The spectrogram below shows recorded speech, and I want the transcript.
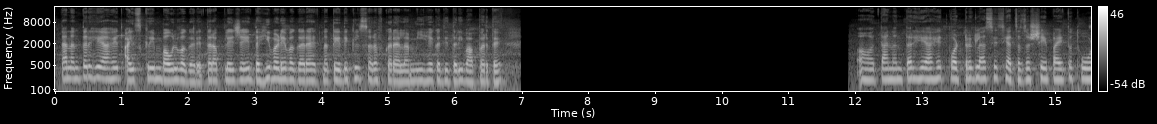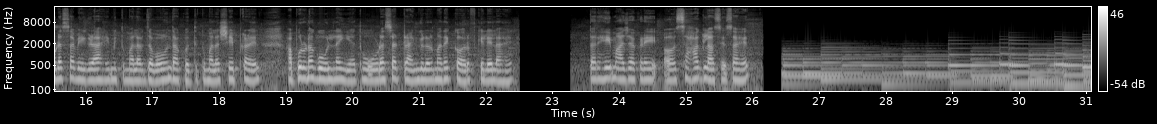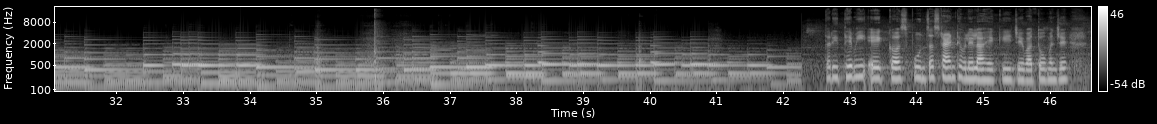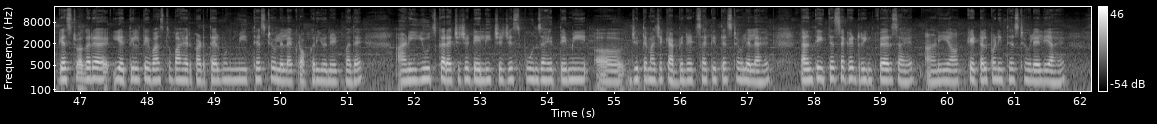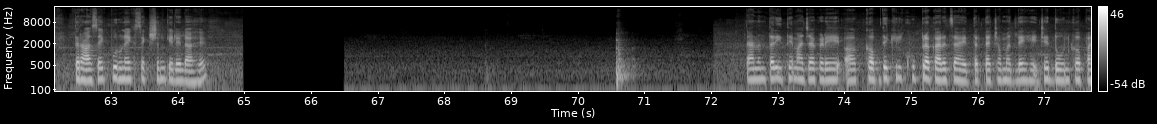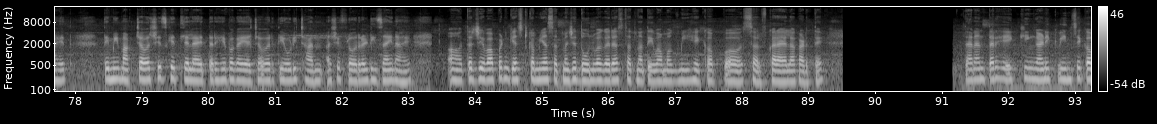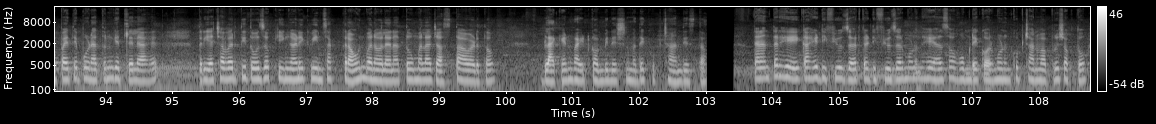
त्यानंतर हे आहेत आईस्क्रीम बाऊल वगैरे. तर आपले जे दही वडे वगैरे आहेत ना ते देखील सर्व करायला मी हे कधीतरी वापरते. त्यानंतर हे आहेत वॉटर ग्लासेस ह्याचा जो शेप आहे तो थोडासा वेगळा आहे. मी तुम्हाला जवळून दाखवते तुम्हाला शेप कळेल. हा पूर्ण गोल नाही आहे थोडासा ट्रँग्युलरमध्ये कर्व केलेला आहे. तर हे माझ्याकडे सहा ग्लासेस आहेत. इथे मी एक स्पूनचा स्टँड ठेवलेला आहे की जेव्हा तो म्हणजे गेस्ट वगैरे येतील तेव्हाच तो बाहेर काढता येईल म्हणून मी इथेच ठेवलेला आहे क्रॉकरी युनिटमध्ये आणि यूज करायचे जे डेलीचे जे स्पून्स आहेत ते मी जिथे माझे कॅबिनेट्स आहेत तिथेच ठेवलेले आहेत. त्यानंतर इथे सगळे ड्रिंकवेअर्स आहेत आणि केटल पण इथेच ठेवलेली आहे. तर असं एक पूर्ण एक सेक्शन केलेलं आहे. त्यानंतर इथे माझ्याकडे कप देखील खूप प्रकारचे आहेत. तर त्याच्यामधले हे जे दोन कप आहेत ते मी मागच्या वर्षीच घेतलेले आहेत. तर हे बघा याच्यावरती एवढी छान अशी फ्लोरल डिझाईन आहे. तर जेव्हा पण गेस्ट कमी असतात म्हणजे दोन वगैरे असतात ना तेव्हा मग मी हे कप सर्व करायला काढते. त्यानंतर हे किंग आणि क्वीनचे कप आहे ते पुण्यातून घेतलेले आहेत. तर याच्यावरती तो जो किंग आणि क्वीनचा क्राऊन बनवला आहे ना तो मला जास्त आवडतो. ब्लॅक अँड व्हाईट कॉम्बिनेशनमध्ये खूप छान दिसतं. त्यानंतर हे एक आहे डिफ्युजर. तर डिफ्युजर म्हणून हे असं होम डेकोर म्हणून खूप छान वापरू शकतो.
